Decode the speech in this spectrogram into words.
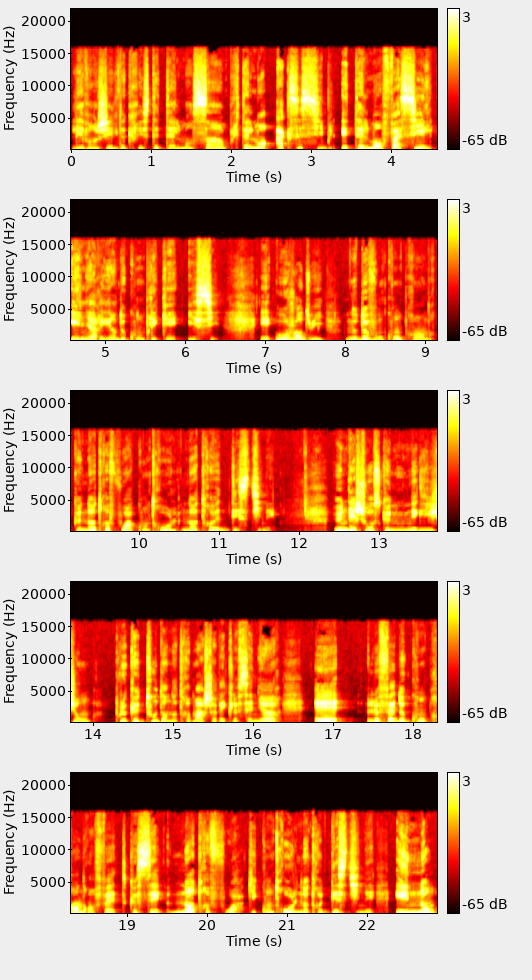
l'évangile de Christ est tellement simple, tellement accessible et tellement facile, il n'y a rien de compliqué ici. Et aujourd'hui, nous devons comprendre que notre foi contrôle notre destinée. Une des choses que nous négligeons plus que tout dans notre marche avec le Seigneur est le fait de comprendre en fait que c'est notre foi qui contrôle notre destinée et non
